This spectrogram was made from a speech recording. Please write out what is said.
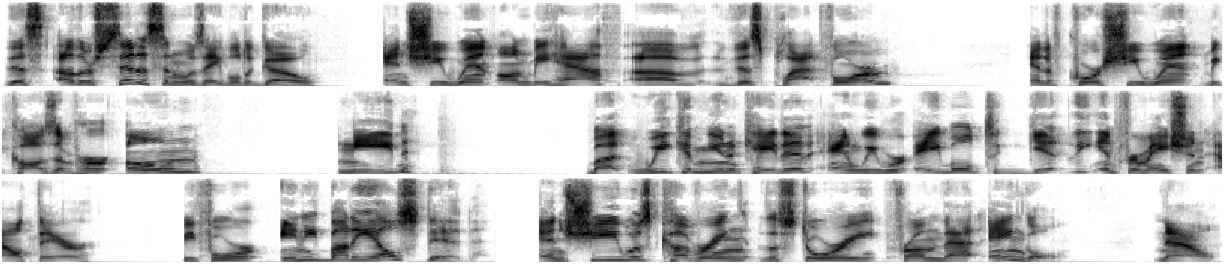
this other citizen was able to go and she went on behalf of this platform and of course she went because of her own need but we communicated and we were able to get the information out there before anybody else did. And she was covering the story from that angle. Now,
